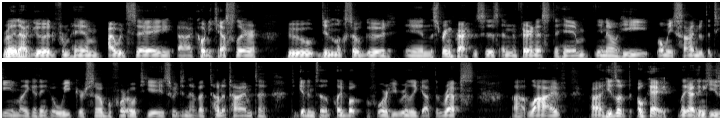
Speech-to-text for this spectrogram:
really not good from him. I would say uh, Cody Kessler who didn't look so good in the spring practices. And in fairness to him, you know, he only signed with the team like I think a week or so before OTA, so he didn't have a ton of time to to get into the playbook before he really got the reps uh, live. Uh, he's looked okay. Like I think he's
